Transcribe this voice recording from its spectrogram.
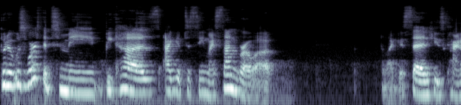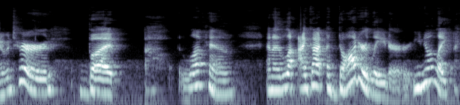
But it was worth it to me because I get to see my son grow up. And like I said, he's kind of a turd, but oh, I love him and I lo- I got a daughter later. You know, like I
